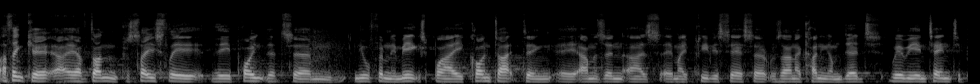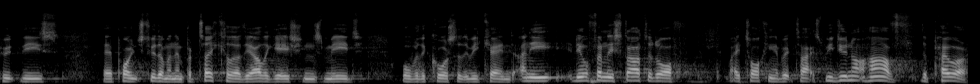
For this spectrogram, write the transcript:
I think uh, I have done precisely the point that um, Neil Finney makes by contacting uh, Amazon, as uh, my predecessor, Rosanna Cunningham, did, where we intend to put these uh, points to them, and in particular the allegations made over the course of the weekend. And he, Neil Finley started off by talking about tax. We do not have the power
